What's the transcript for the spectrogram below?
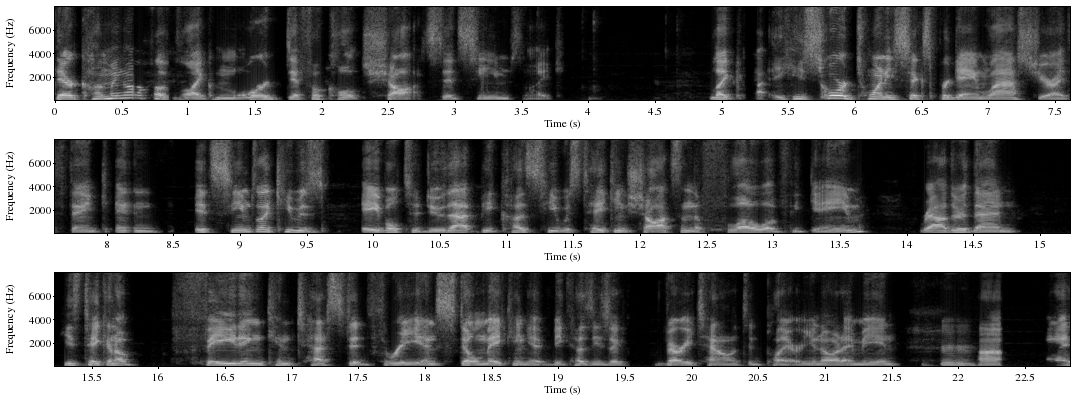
they're coming off of like more difficult shots, it seems like. Like he scored 26 per game last year, I think. And it seems like he was able to do that because he was taking shots in the flow of the game rather than he's taken a fading contested three and still making it because he's a very talented player. You know what I mean? Mm-hmm. Uh, I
